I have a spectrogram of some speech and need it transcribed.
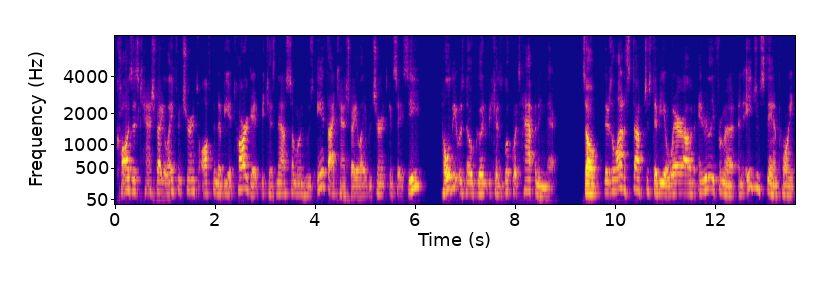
causes cash value life insurance often to be a target because now someone who's anti-cash value life insurance can say, see, told you it was no good because look what's happening there. So there's a lot of stuff just to be aware of. And really, from a, an agent standpoint,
